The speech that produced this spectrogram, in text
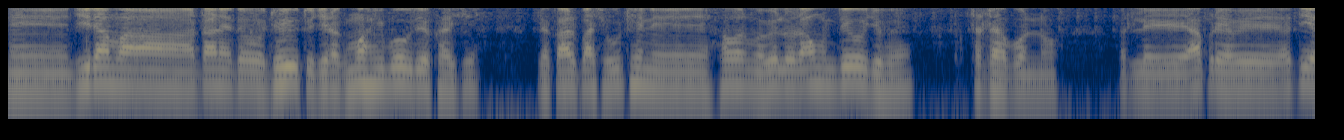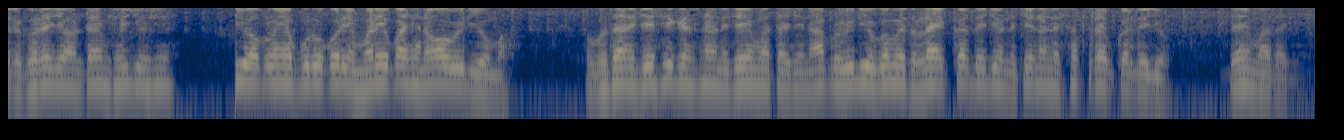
ને જીરામાં અટાણે તો જોયું તો જરાક મહી બહુ દેખાય છે. એટલે કાલ પાછું ઉઠીને સવારમાં વહેલો રાઉન્ડ દેવો જોઈએ ઠઠાપનનો એટલે આપણે હવે અત્યારે ઘરે જવાનો ટાઈમ થઈ ગયો છે. વીડિયો આપણે અહીંયા પૂરો કરીએ, મળીએ પાછા નવા વિડીયોમાં. તો બધાને જય શ્રી કૃષ્ણ અને જય માતાજી. અને આપણો વીડિયો ગમે તો લાઈક કરી દેજો અને ચેનલને સબસ્ક્રાઈબ કરી દેજો. જય માતાજી.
